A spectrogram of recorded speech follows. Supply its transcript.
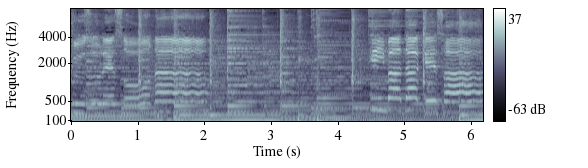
崩れそうな。今だけさ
